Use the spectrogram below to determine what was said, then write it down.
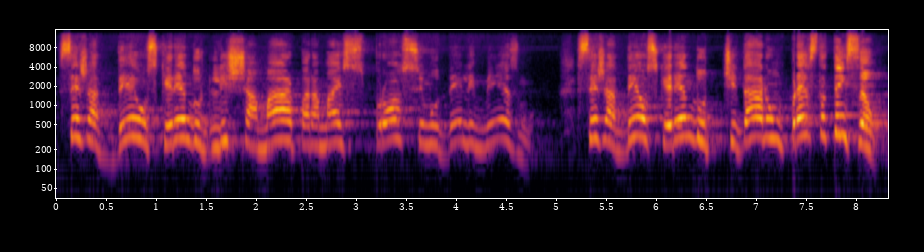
Seja Deus querendo lhe chamar para mais próximo dele mesmo. Seja Deus querendo te dar um presta atenção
